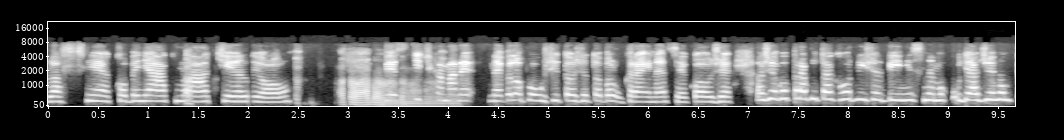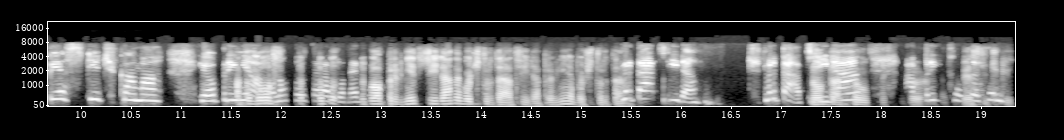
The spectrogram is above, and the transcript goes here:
vlastně jako by nějak mlátil, jo. Ano, ano, Pěstičkama ne, nebylo použito, že to byl Ukrajinec, jako, že, a že je opravdu tak hodný, že by nic nemohl udělat, že jenom pěstičkama, jo, prý to bylo, ono to, teda to, to, to bylo první třída nebo čtvrtá třída? První nebo čtvrtá? Čtvrtá třída. Čtvrtá třída no, a prý, co to jsem...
